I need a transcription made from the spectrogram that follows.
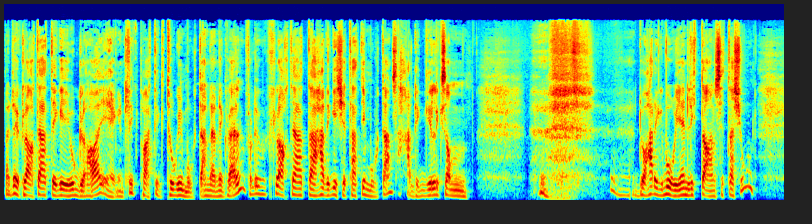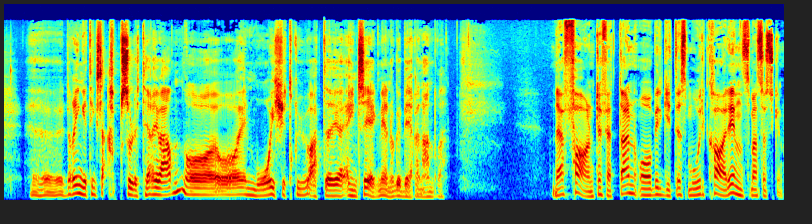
men det er klart at jeg er jo glad egentlig på at jeg tok imot han denne kvelden. For det er jo klart at hadde jeg ikke tatt imot han, så hadde jeg liksom uh, Da hadde jeg vært i en litt annen situasjon. Det er ingenting som er absolutt her i verden, og, og en må ikke tro at ens egne er noe bedre enn andre. Det er faren til fetteren og Birgittes mor Karin som er søsken.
